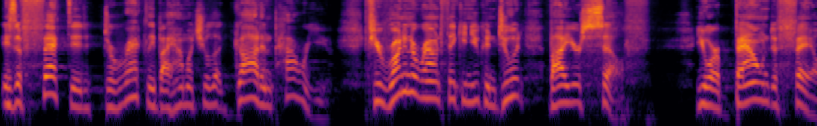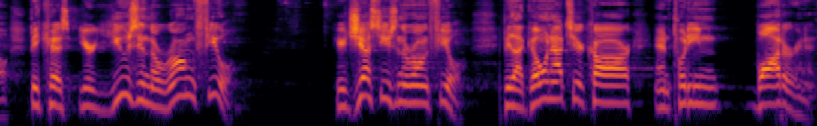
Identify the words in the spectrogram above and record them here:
is affected directly by how much you let God empower you. If you're running around thinking you can do it by yourself, you are bound to fail because you're using the wrong fuel. You're just using the wrong fuel. It'd be like going out to your car and putting water in it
